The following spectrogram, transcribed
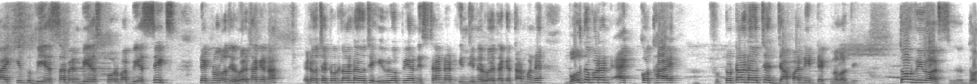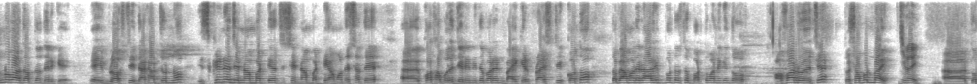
বাইক কিন্তু বিএস সেভেন বিএস ফোর বা বিএস সিক্স টেকনোলজির হয়ে থাকে না। এটা হচ্ছে টোটালটাই হচ্ছে ইউরোপিয়ান স্ট্যান্ডার্ড ইঞ্জিনের হয়ে থাকে। তার মানে বলতে পারেন এক কথায় টোটালটাই হচ্ছে জাপানি টেকনোলজি তো ভিউয়ার্স ধন্যবাদ আপনাদেরকে এই ব্লগটি দেখার জন্য। স্ক্রিনে যে নাম্বারটি আছে সেই নাম্বারটি আমাদের সাথে কথা বলে জেনে নিতে পারেন বাইকের প্রাইসটি কত। তবে আমাদের আলিফ মোটরসে বর্তমানে কিন্তু অফার রয়েছে। তো স্বপন ভাই জি ভাই। তো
